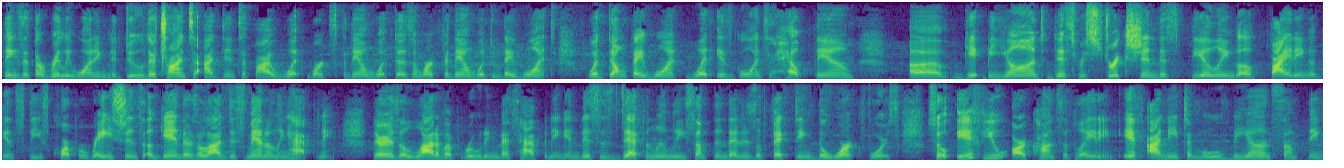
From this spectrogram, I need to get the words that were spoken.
things that they're really wanting to do. They're trying to identify what works for them, what doesn't work for them, what do they want, what don't they want, what is going to help them, uh, get beyond this restriction, this feeling of fighting against these corporations. Again, there's a lot of dismantling happening. There is a lot of uprooting that's happening, and this is definitely something that is affecting the workforce. So, if you are contemplating, if I need to move beyond something,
